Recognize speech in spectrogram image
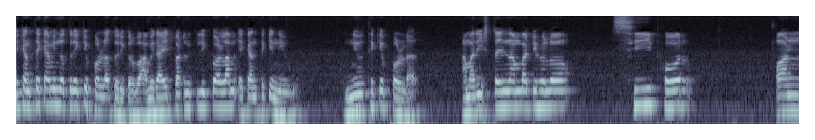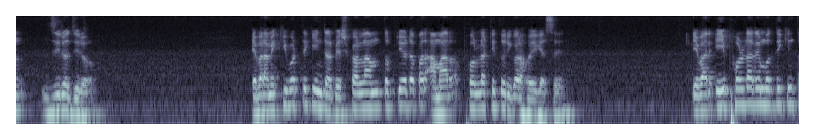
এখান থেকে আমি নতুন একটি ফোল্ডার তৈরি করব। আমি রাইট বাটন ক্লিক করলাম, এখান থেকে নিউ নিউ থেকে ফোল্ডার আমার স্টাইল নাম্বারটি হলো C four one zero zero এবার আমি কিবোর্ড থেকে ইন্টারফেস করলাম। তো প্রিয় ব্যাপার, আমার ফোল্ডারটি তৈরি করা হয়ে গেছে। এবার এই ফোল্ডারের মধ্যে কিন্তু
